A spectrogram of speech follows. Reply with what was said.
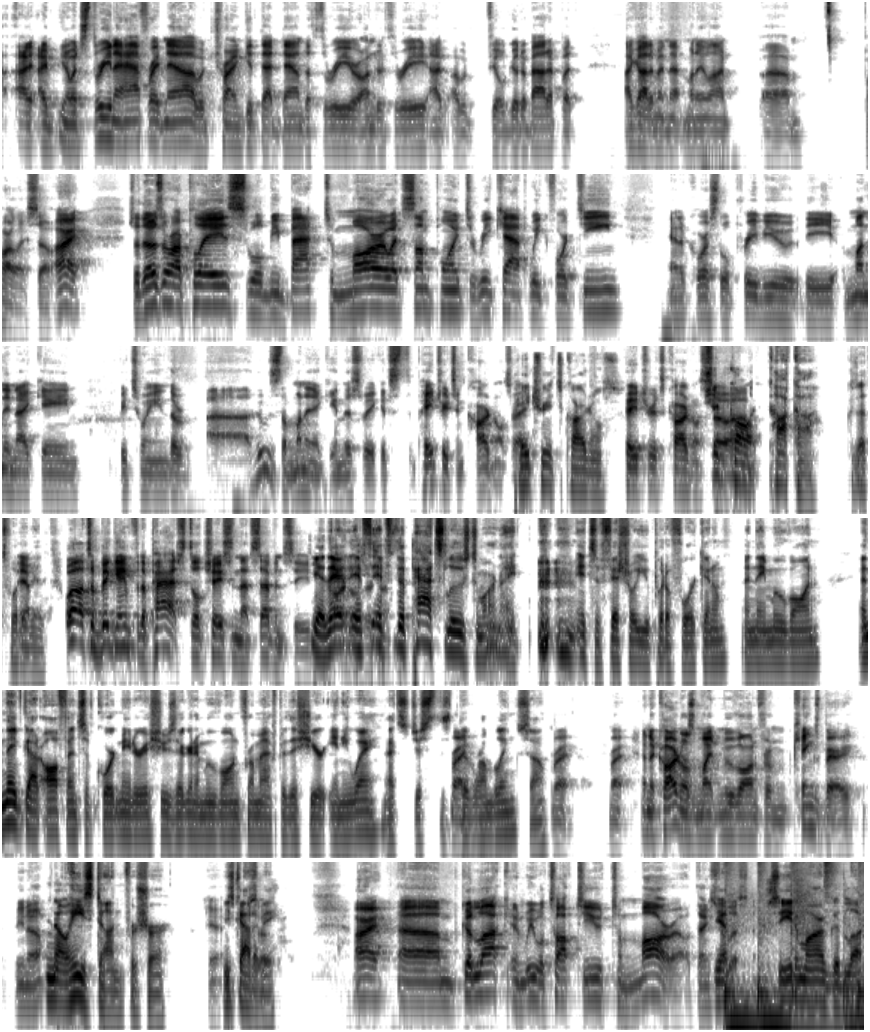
I, I, you know, it's three and a half right now. I would try and get that down to three or under three. I, I would feel good about it, but I got him in that money line um, parlay. So all right. So those are our plays. We'll be back tomorrow at some point to recap Week 14, and of course we'll preview the Monday night game between the uh, who's the Monday night game this week? It's the Patriots and Cardinals, right? Patriots Cardinals. Patriots Cardinals. Should so, call uh, it Kaka because that's what it yeah. is. Well, it's a big game for the Pats, still chasing that seven seed. Yeah, if if the Pats lose tomorrow night, it's official. You put a fork in them, and they move on. And they've got offensive coordinator issues. They're going to move on from after this year anyway. That's just the, the rumbling. So Right, right. And the Cardinals might move on from Kingsbury, you know? no, he's done for sure. Yeah. He's got to so- be. All right. Um, good luck, and we will talk to you tomorrow. Thanks Yep. for listening. See you tomorrow. Good luck.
